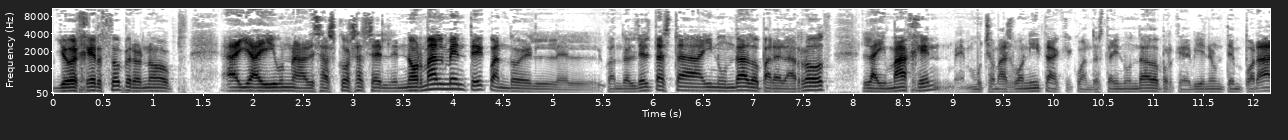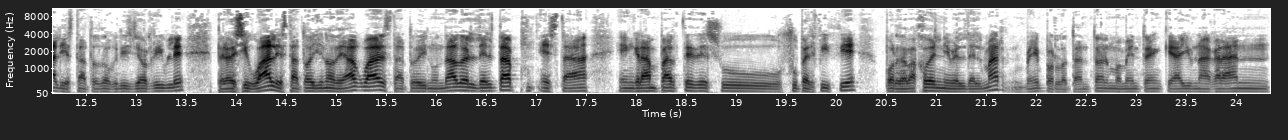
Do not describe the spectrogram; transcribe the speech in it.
Yo ejerzo, pero no. Hay, hay una de esas cosas. el- normalmente, cuando el, el- cuando el delta está inundado para el arroz, la imagen, mucho más bonita que cuando está inundado porque viene un temporal y está todo gris horrible, pero es igual, está todo lleno de agua, está todo inundado. El delta está en gran parte de su superficie por debajo del nivel del mar. ¿ve? Por lo tanto, en el momento en que hay una gran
